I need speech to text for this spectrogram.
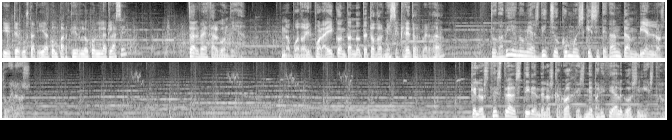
¿y te gustaría compartirlo con la clase? Tal vez algún día. No puedo ir por ahí contándote todos mis secretos, ¿verdad? Todavía no me has dicho cómo es que se te dan tan bien los duelos. Que los Cestrals tiren de los carruajes me parece algo siniestro.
